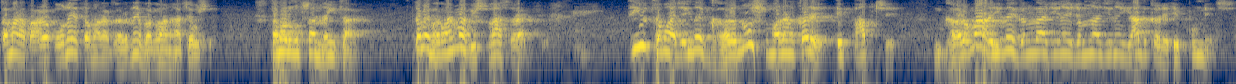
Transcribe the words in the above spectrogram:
તમારા બાળકોને, તમારા ઘરને ભગવાન હાચવશે. તમારું નુકસાન નહીં થાય. તમે ભગવાનમાં વિશ્વાસ રાખજો. તીર્થમાં જઈને ઘરનું સ્મરણ કરે એ પાપ છે. ઘરમાં રહીને ગંગાજીને, જમનાજીને યાદ કરે એ પુણ્ય છે.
